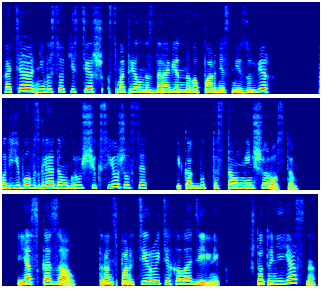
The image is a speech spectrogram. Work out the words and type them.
Хотя невысокий Серж смотрел на здоровенного парня снизу вверх, под его взглядом грузчик съежился и как будто стал меньше ростом. «Я сказал, транспортируйте холодильник. Что-то не ясно?»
